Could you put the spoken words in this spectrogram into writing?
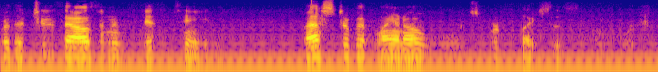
for the 2015 Best of Atlanta Awards for Places of Worship.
